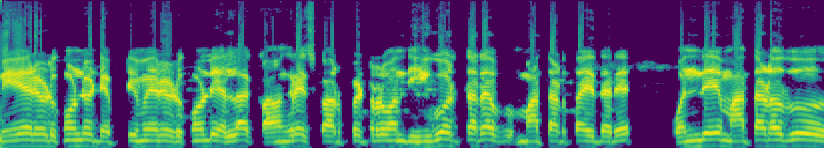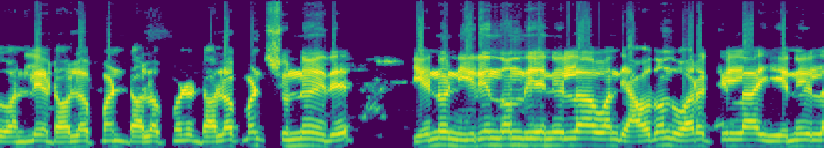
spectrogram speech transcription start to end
ಮೇಯರ್ ಹಿಡ್ಕೊಂಡು ಡೆಪ್ಟಿ ಮೇಯರ್ ಹಿಡ್ಕೊಂಡು ಎಲ್ಲ ಕಾಂಗ್ರೆಸ್ ಕಾರ್ಪೊರೇಟರ್ ಒಂದು ಈಗೋ ತರ ಮಾತಾಡ್ತಾ ಇದ್ದಾರೆ. ಒಂದೇ ಮಾತಾಡೋದು ಒನ್ಲಿ ಡೆವಲಪ್ಮೆಂಟ್ ಡೆವಲಪ್ಮೆಂಟ್ ಡೆವಲಪ್ಮೆಂಟ್ ಶೂನ್ಯ ಇದೆ. ಏನು ನೀರಿಂದೊಂದು ಏನಿಲ್ಲ, ಒಂದು ಯಾವ್ದೊಂದು ವರ್ಕ್ ಏನೂ ಇಲ್ಲ.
